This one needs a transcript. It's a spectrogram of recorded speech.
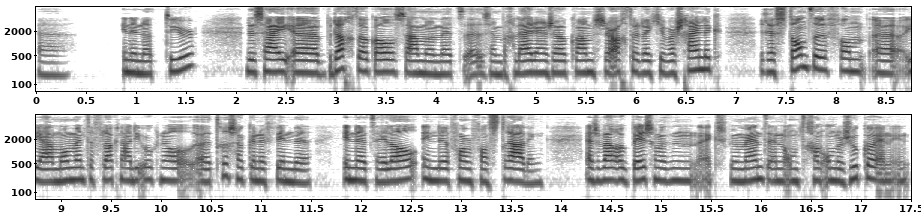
uh, in de natuur. Dus hij uh, bedacht ook al samen met zijn begeleider en zo, kwamen ze erachter dat je waarschijnlijk restanten van ja, momenten vlak na die oerknal terug zou kunnen vinden in het heelal in de vorm van straling. En ze waren ook bezig met een experiment en om te gaan onderzoeken en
